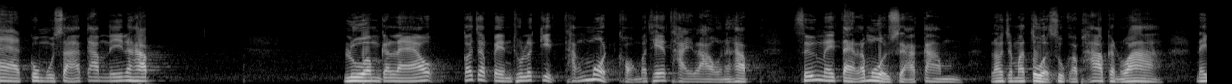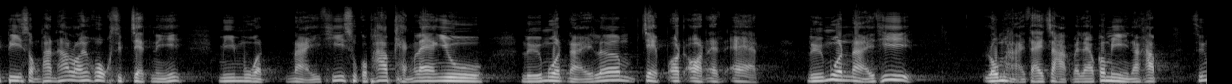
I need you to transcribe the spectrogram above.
8 กลุ่มอุตสาหกรรมนี้นะครับ รวมกันแล้วก็จะเป็นธุรกิจทั้งหมดของประเทศไทยเรานะครับ ซึ่งในแต่ละหมวดอุตสาหกรรม เราจะมาตรวจสุขภาพกันว่า ในปี 2567 นี้ มีหมวดไหนที่สุขภาพแข็งแรงอยู่ หรือหมวดไหนเริ่มเจ็บออดแอดแอดหรือหมวดไหนที่ล้มหายตายจากไปแล้วก็มีนะครับ ซึ่ง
